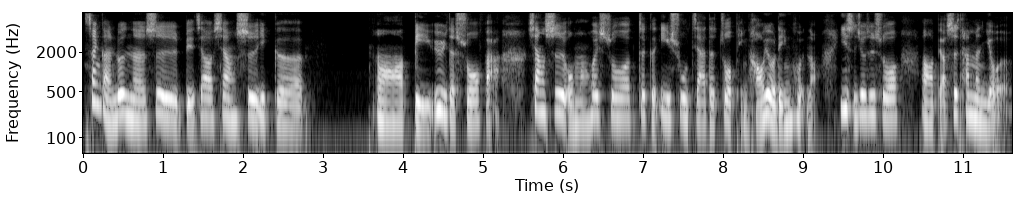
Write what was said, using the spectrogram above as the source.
善感论呢是比较像是一个。呃，比喻的说法，像是我们会说这个艺术家的作品好有灵魂哦，意思就是说，呃，表示他们有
